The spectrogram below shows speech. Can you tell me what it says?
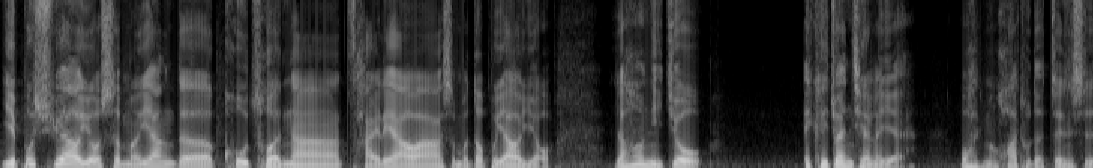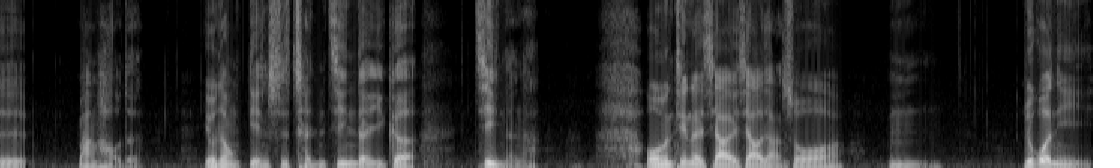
也不需要有什么样的库存啊、材料啊，什么都不要有，然后你就，哎，可以赚钱了耶！哇，你们画图的真是蛮好的，有那种点石成金的一个技能啊！我们听了笑一笑，讲说，嗯，如果你。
